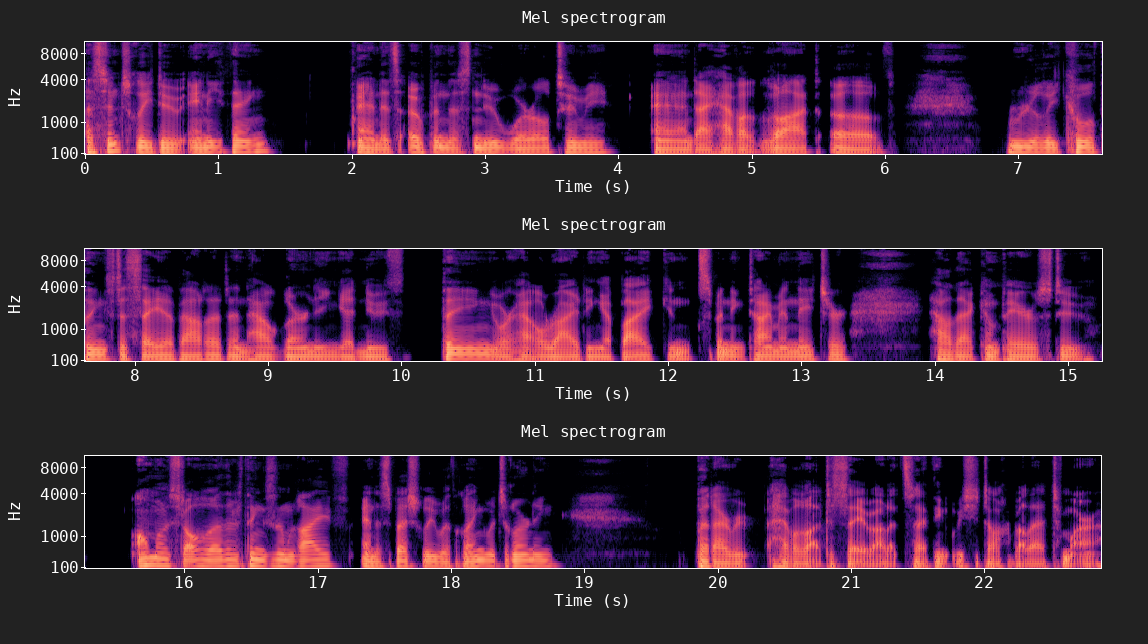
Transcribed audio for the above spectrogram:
essentially do anything, and it's opened this new world to me. And I have a lot of really cool things to say about it, and how learning a new thing or how riding a bike and spending time in nature, how that compares to almost all other things in life, and especially with language learning. But I re- have a lot to say about it, so I think we should talk about that tomorrow.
